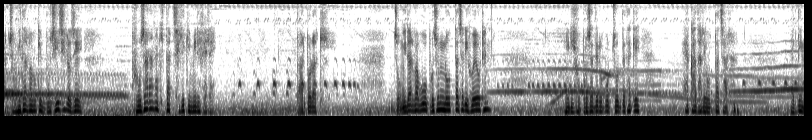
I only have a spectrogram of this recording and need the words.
আর জমিদার বাবুকে বুঝিয়েছিল যে প্রজারা নাকি তার ছেলেকে মেরে ফেলে? তারপর আর কি? জমিদার বাবুও প্রচণ্ড অত্যাচারী হয়ে ওঠেন। নিরীহ প্রজাদের ওপর চলতে থাকে একাধারে অত্যাচার। একদিন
